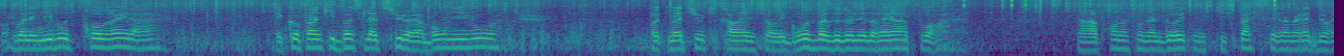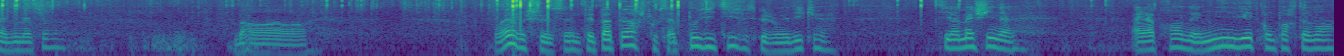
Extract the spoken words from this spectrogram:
quand je vois les niveaux de progrès là, les copains qui bossent là-dessus à bon niveau, pote Mathieu qui travaille sur des grosses bases de données de Réa pour faire apprendre à son algorithme ce qui se passe chez un malade de réanimation. Ben ouais, ça me fait pas peur, je trouve ça positif parce que je me dis que si la machine elle apprend des milliers de comportements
